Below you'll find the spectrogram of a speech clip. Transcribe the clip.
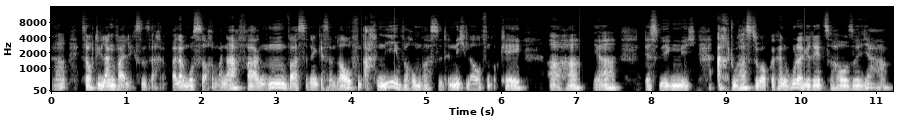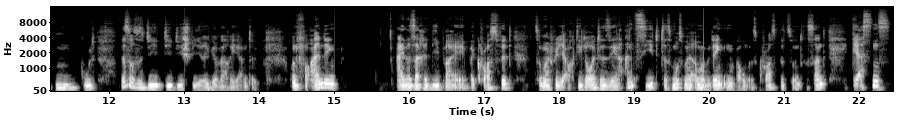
Ja, ist auch die langweiligste Sache, weil da musst du auch immer nachfragen, hm, warst du denn gestern laufen? Ach nee, warum warst du denn nicht laufen? Okay, aha, ja, deswegen nicht. Ach, du hast überhaupt gar kein Rudergerät zu Hause? Ja, hm, gut. Das ist also die, die, die schwierige Variante. Und vor allen Dingen, eine Sache, die bei, bei CrossFit zum Beispiel ja auch die Leute sehr anzieht, das muss man ja immer bedenken. Warum ist CrossFit so interessant? Erstens,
